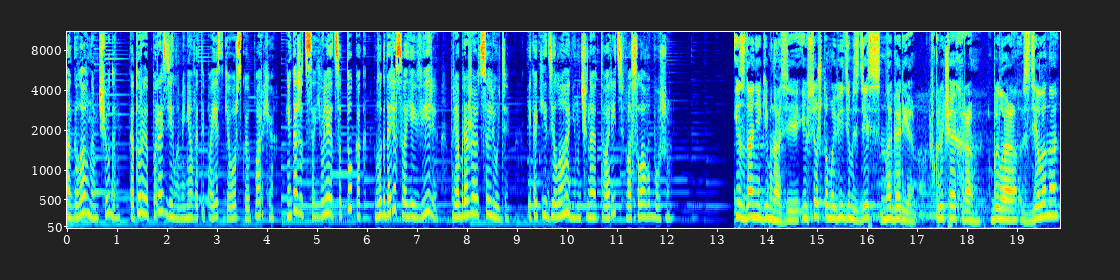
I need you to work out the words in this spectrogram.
А главным чудом, которое поразило меня в этой поездке в Орскую епархию, мне кажется, является то, как благодаря своей вере преображаются люди и какие дела они начинают творить во славу Божию. И здание гимназии, и все, что мы видим здесь на горе, включая храм, было сделано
